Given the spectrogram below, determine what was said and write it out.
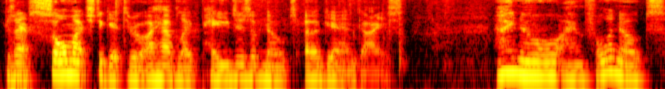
because i have so much to get through i have like pages of notes again guys I know I am full of notes,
